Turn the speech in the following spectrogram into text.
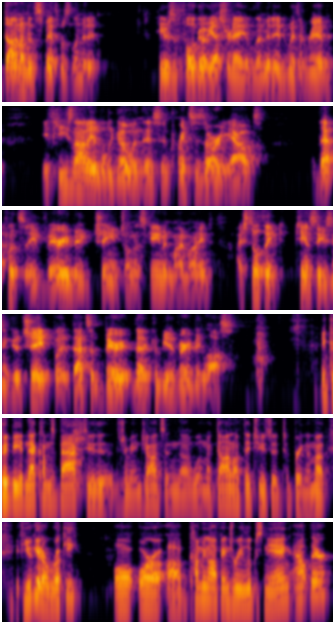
Donovan Smith was limited. He was a full go yesterday, limited with a rib. If he's not able to go in this and Prince is already out, that puts a very big change on this game in my mind. I still think Kansas City's in good shape, but that's a very that could be a very big loss. It could be, and that comes back to the, Jermaine Johnson, uh, Will McDonald, if they choose to, to bring him up. If you get a rookie or or uh, coming off injury Lucas Niang out there,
